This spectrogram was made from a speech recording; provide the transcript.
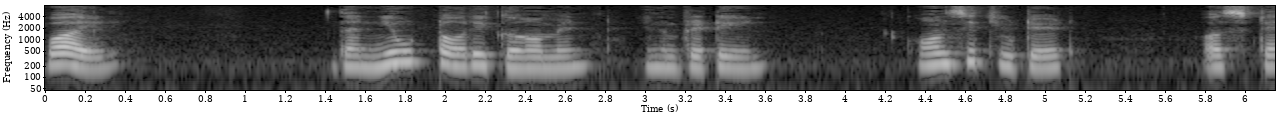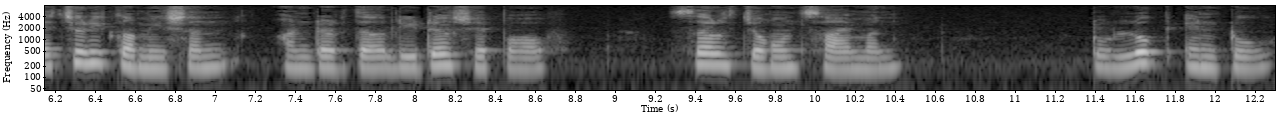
while the new Tory government in Britain constituted a statutory commission under the leadership of Sir John Simon to look into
